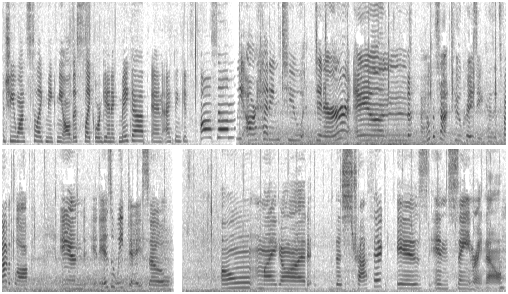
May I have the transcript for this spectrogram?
And she wants to like make me all this like organic makeup. And I think it's awesome. We are heading to dinner and I hope it's not too crazy because it's five o'clock and it is a weekday. So, oh my God, this traffic is insane right now.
